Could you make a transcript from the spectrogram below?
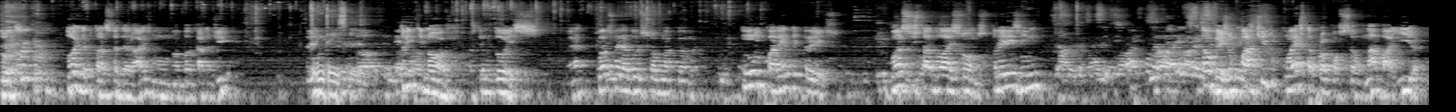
Dois. Dois deputados federais numa bancada de. 36. 39. Nós temos dois. Né? Quantos vereadores somos na Câmara? 1 em 43. Quantos estaduais somos? Três em. Então veja, um partido com esta proporção na Bahia,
